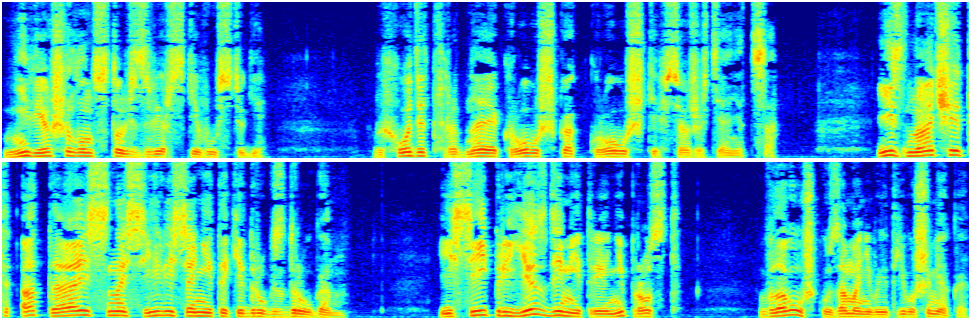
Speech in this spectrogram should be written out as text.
не вешал он столь зверски в устюге. Выходит, родная кровушка к кровушке все же тянется. И значит, отай сносились они таки друг с другом. И сей приезд Дмитрия непрост. В ловушку заманивает его Шемяка.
